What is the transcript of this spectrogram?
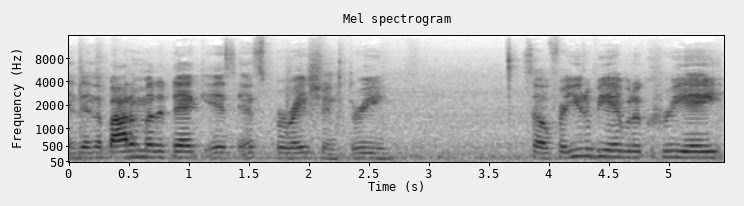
And then the bottom of the deck is inspiration three. So for you to be able to create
